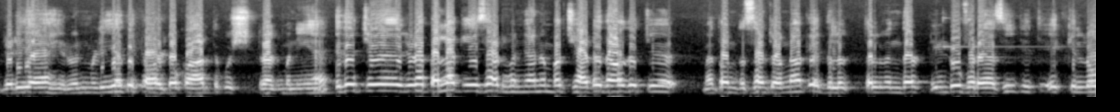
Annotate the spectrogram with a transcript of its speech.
ਜਿਹੜੀ ਹੈ ਹੀਰੋਇਨ ਮਿਲੀ ਹੈ ਤੇ ਇੱਕ ਆਲਟੋ ਕਾਰ ਤੇ ਕੁਝ ਡਰਗ ਮਨੀ ਹੈ। ਇਹਦੇ 'ਚ ਜਿਹੜਾ ਪਹਿਲਾ ਕੇਸ ਹੈ 58 ਨੰਬਰ 66 ਦਾ, ਉਹਦੇ 'ਚ ਮੈਂ ਤੁਹਾਨੂੰ ਦੱਸਣਾ ਚਾਹੁੰਦਾ ਕਿ ਦਿਲ- ਤਲਵਿੰਦਰ ਟਿੰਡੂ ਫੜਿਆ ਸੀ, ਜਿਸ 'ਚ 1 ਕਿਲੋ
